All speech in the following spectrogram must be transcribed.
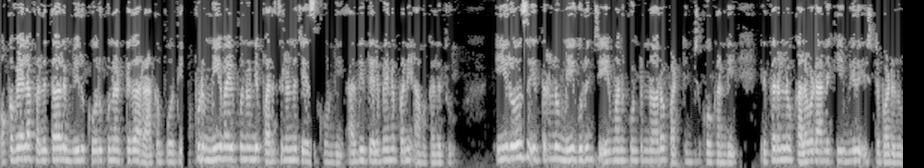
ఒకవేళ ఫలితాలు మీరు కోరుకున్నట్టుగా రాకపోతే అప్పుడు మీ వైపు నుండి పరిశీలన చేసుకోండి. అది తెలివైన పని అవగలదు. ఈ రోజు ఇతరులు మీ గురించి ఏమనుకుంటున్నారో పట్టించుకోకండి. ఇతరులను కలవడానికి మీరు ఇష్టపడరు.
